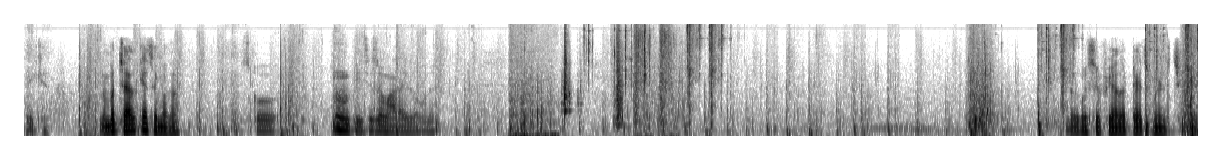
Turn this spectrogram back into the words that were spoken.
ठीक है। नंबर चार कैसे मरा? उसको पीछे से मारा इन लोगों ने। मेरे को सिर्फ़ याद अटैचमेंट चाहिए।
